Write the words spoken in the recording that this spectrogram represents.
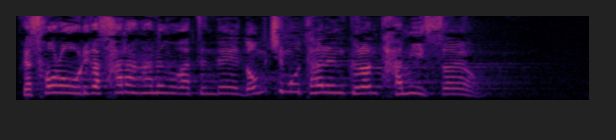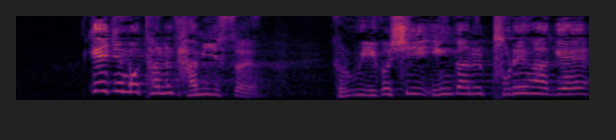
그러니까 서로 우리가 사랑하는 것 같은데 넘지 못하는 그런 담이 있어요. 깨지 못하는 담이 있어요. 결국 이것이 인간을 불행하게,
